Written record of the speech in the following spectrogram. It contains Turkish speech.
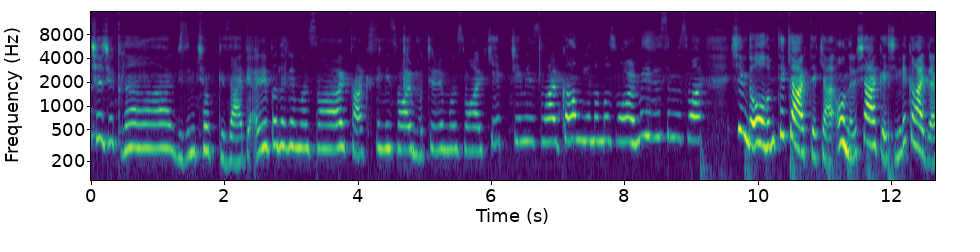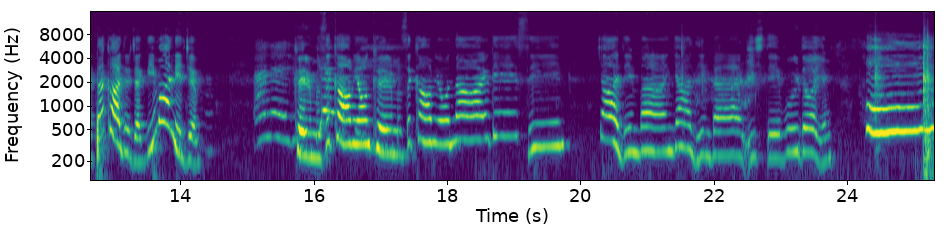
çocuklar. Bizim çok güzel bir arabalarımız var. Taksimiz var, motorumuz var, kepçemiz var, kamyonumuz var, minibüsümüz var. Şimdi oğlum teker teker onları şarkı eşliğinde kaydıraktan kaydıracak değil mi anneciğim? Anne. Kırmızı kamyon, kırmızı kamyon neredesin? Geldim ben, geldim ben, işte buradayım. Hoppa!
